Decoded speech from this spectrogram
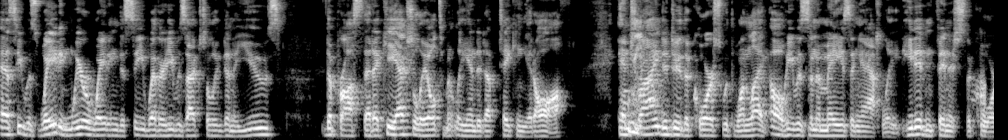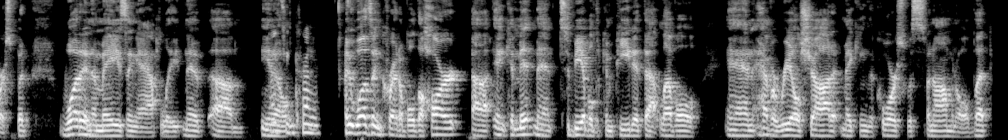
As he was waiting, we were waiting to see whether he was actually going to use the prosthetic. He actually ultimately ended up taking it off and trying to do the course with one leg. Oh, he was an amazing athlete. He didn't finish the course, but what an amazing athlete! And it, um, you That's know, incredible. it was incredible. The heart uh, and commitment to be able to compete at that level and have a real shot at making the course was phenomenal. But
